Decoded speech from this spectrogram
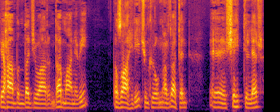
rihabında, civarında manevi ve zahiri. Çünkü onlar zaten e, şehittirler.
